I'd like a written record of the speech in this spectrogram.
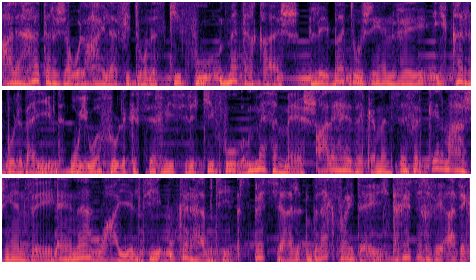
على خاطر جو العائلة في تونس كيفو ما تلقاش لي باتو جي ان في يقربوا البعيد ويوفروا لك السيرفيس اللي كيفو ما ثماش على هذا كمان نسافر كان مع جي ان في انا وعائلتي وكرهبتي سبيسيال بلاك فرايداي réservé avec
